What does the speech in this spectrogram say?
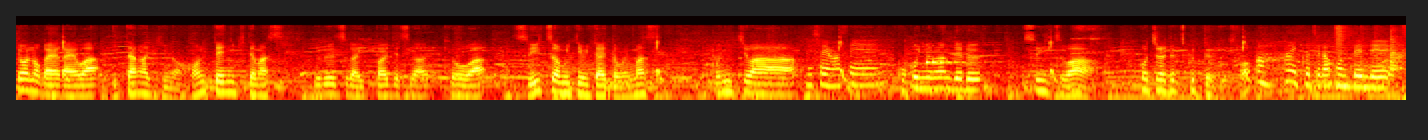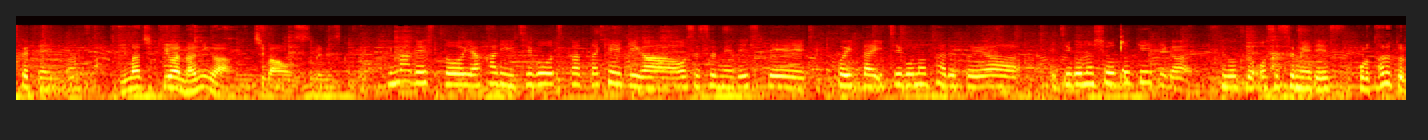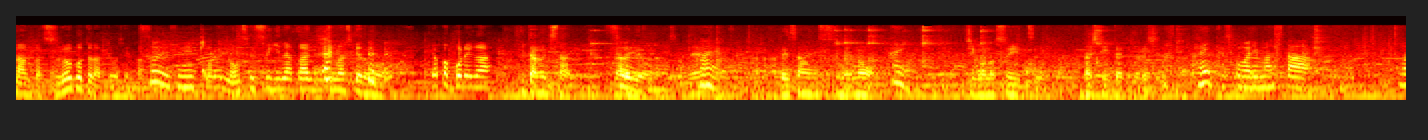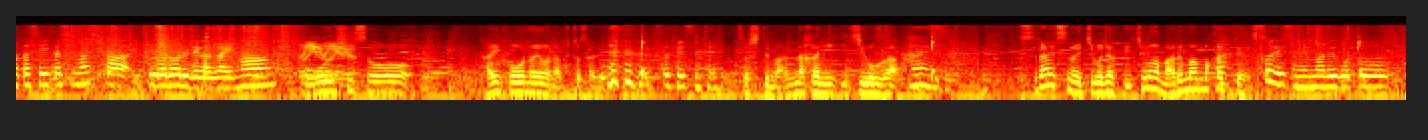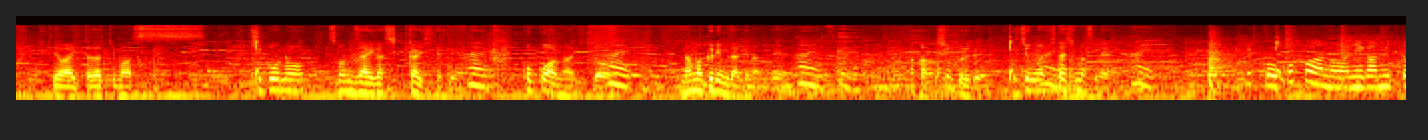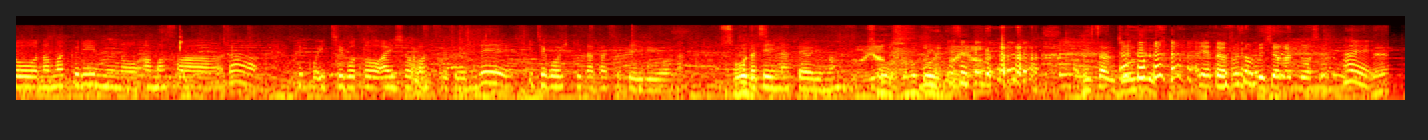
今日のガヤガヤは板垣の本店に来てます。フルーツがいっぱいですが今日はスイーツを見てみたいと思います。こんにちは。いらっしゃいませ。ここに並んでるスイーツはこちらで作ってるんですか？あ、はい、こちら本店で作っています。今時期は何が一番おすすめですか？今ですとやはりいちごを使ったケーキがおすすめでして、こういったいちごのタルトやいちごのショートケーキがすごくおすすめです。このタルトなんかすごいことになってませんか？そうですね。これ乗せすぎな感じしますけども やっぱこれが板垣さんならではなんですよね。はい、安倍さんおすすめのはい、いちごのスイーツ出していただいてもよろしいですか？はい、かしこまりました。お待たせいたしました。いちごロールでございます。美味しそう大砲のような太さで そうですね。そして真ん中にいちごがはい、スライスのいちごじゃなくていちごが丸まんま入ってるんですか？そうですね。丸ごと。ではいただきますいちごの存在がしっかりしててはい、ココアの味とはい、生クリームだけなんではい、そうですね。なんかシンプルでいちごが引き立ちますね、はい、結構ココアの苦みと生クリームの甘さが結構いちごと相性抜群でいちごを引き立たせているような形になっております。そうその通りです。安倍さん上手ですね。ありがとう安倍さんございます。召し上がってますよね、はい。ね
